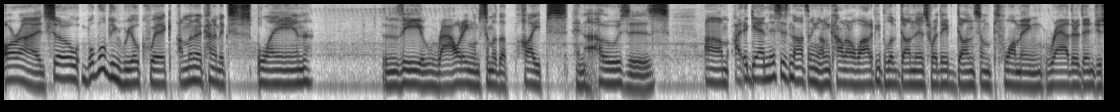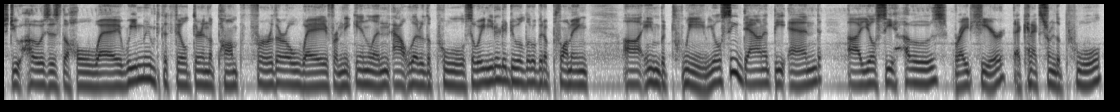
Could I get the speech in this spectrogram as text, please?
All right, so what we'll do real quick, I'm gonna kind of explain the routing of some of the pipes and hoses um, again, this is not something uncommon. A lot of people have done this where they've done some plumbing rather than just do hoses the whole way. We moved the filter and the pump further away from the inlet and outlet of the pool, so we needed to do a little bit of plumbing uh, in between. You'll see down at the end, uh, you'll see hose right here that connects from the pool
